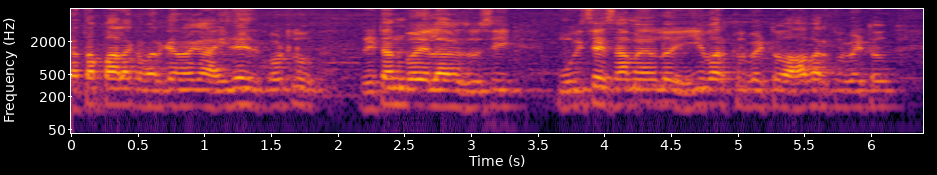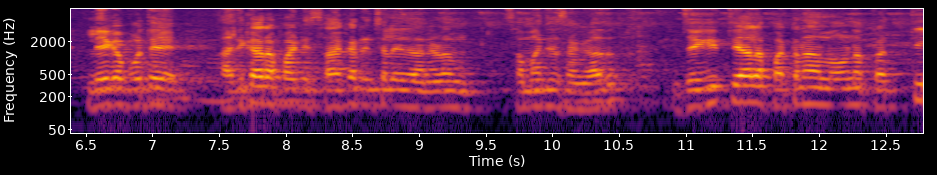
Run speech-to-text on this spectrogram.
గత పాలక వర్గంగా ఐదైదు కోట్లు రిటర్న్ పోయేలాగా చూసి ముగిసే సమయంలో ఈ వర్కులు పెట్టు ఆ వర్కులు పెట్టు. లేకపోతే అధికార పార్టీ సహకరించలేదు అనడం సమంజసం కాదు. జగిత్యాల పట్టణంలో ఉన్న ప్రతి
